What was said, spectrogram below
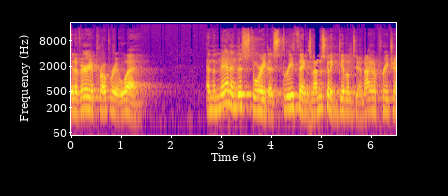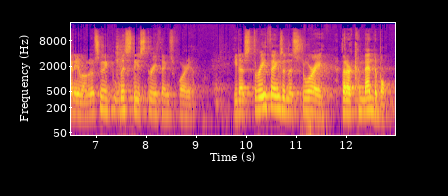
in a very appropriate way. And the man in this story does three things, and I'm just going to give them to you. I'm not going to preach any of them. I'm just going to list these three things for you. He does three things in this story that are commendable.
